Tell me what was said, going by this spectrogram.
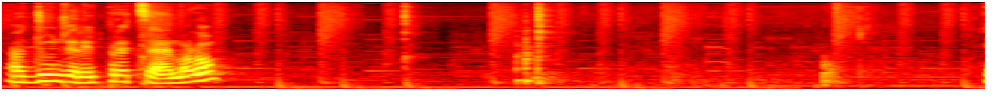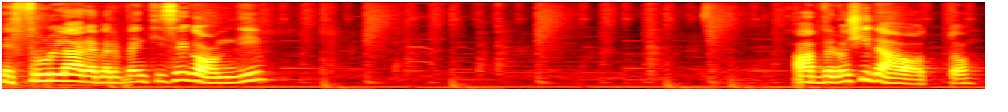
Aggiungere il prezzemolo. E frullare per 20 secondi a velocità 8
